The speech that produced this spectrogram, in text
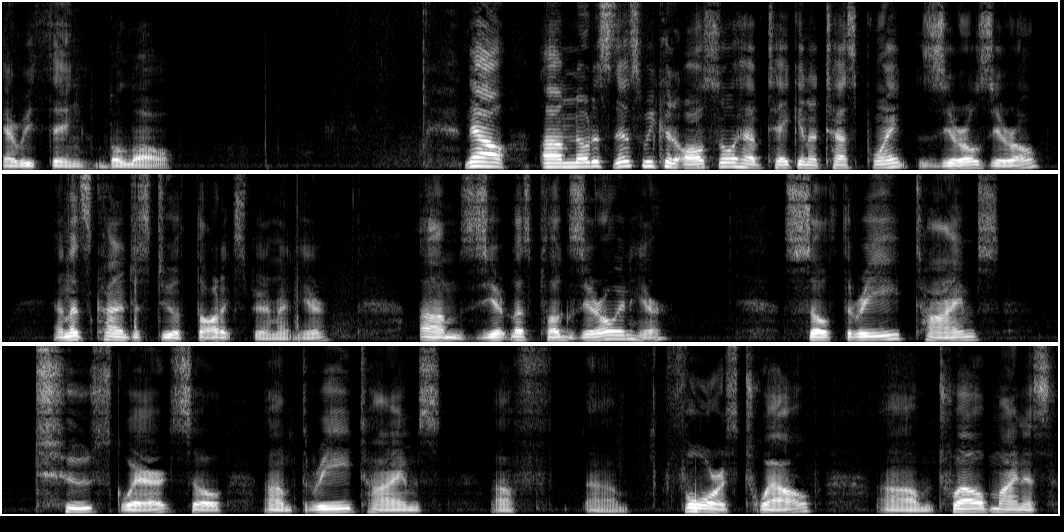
everything below. Now, um, notice this, we could also have taken a test point, 0, 0. And let's kind of just do a thought experiment here. Um, zero, let's plug 0 in here. So 3 times 2 squared, so um, 3 times uh, um, 4 is 12. Um, 12 minus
